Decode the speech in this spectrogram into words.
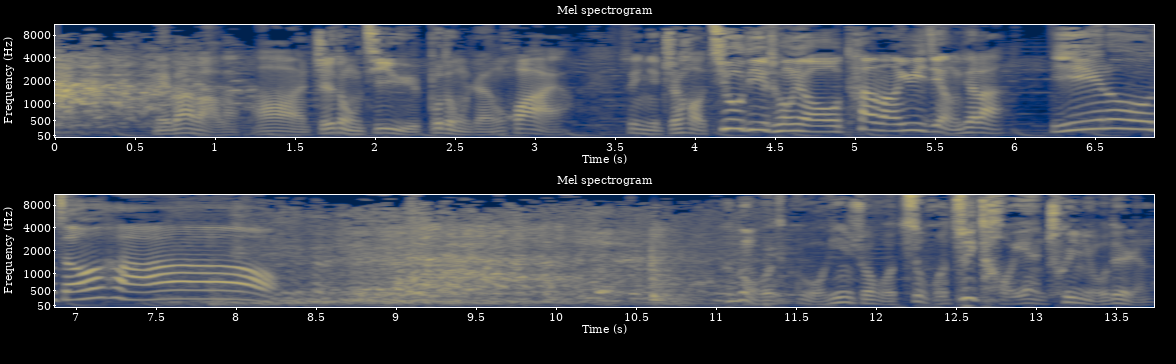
没办法了啊，只懂鸡语不懂人话呀，所以你只好就地重游，探望狱警去了。一路走好。我我跟你说，我最我最讨厌吹牛的人了。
